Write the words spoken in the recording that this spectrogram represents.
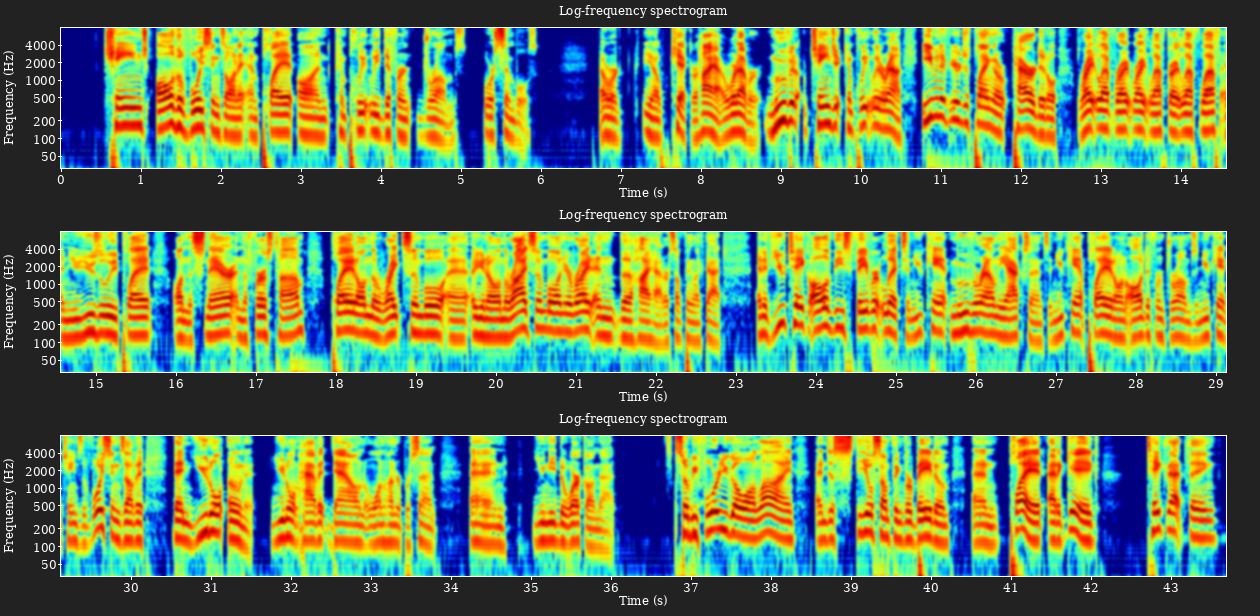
change all the voicings on it and play it on completely different drums or cymbals or you know kick or hi hat or whatever. Move it, change it completely around. Even if you're just playing a paradiddle, right left right right left right left left, and you usually play it on the snare and the first tom, play it on the right cymbal, uh, you know, on the ride cymbal on your right and the hi hat or something like that. And if you take all of these favorite licks and you can't move around the accents and you can't play it on all different drums and you can't change the voicings of it, then you don't own it. You don't have it down 100%. And you need to work on that. So before you go online and just steal something verbatim and play it at a gig, take that thing,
